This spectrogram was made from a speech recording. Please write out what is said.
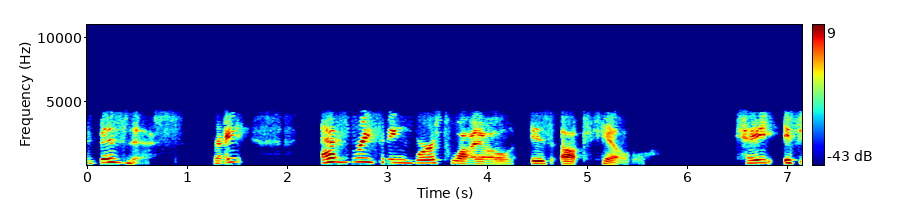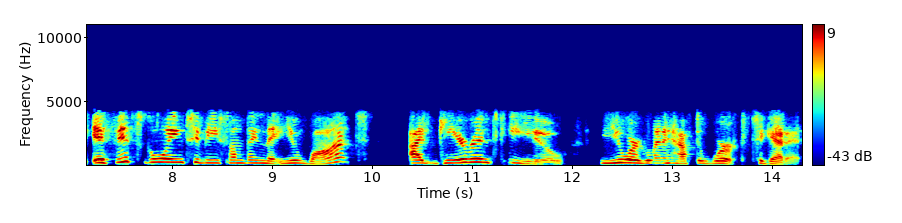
my business, right? Everything worthwhile is uphill. Okay? If if it's going to be something that you want, I guarantee you, you are going to have to work to get it.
